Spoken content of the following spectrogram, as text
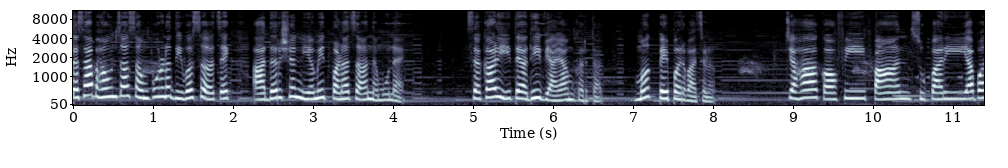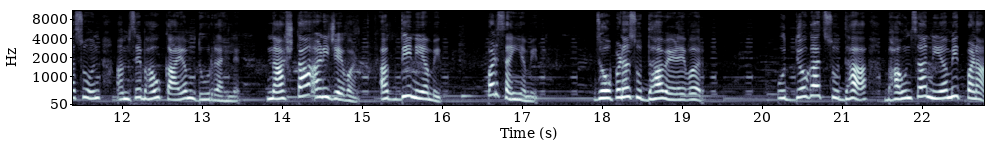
तसा भाऊंचा संपूर्ण दिवसच एक आदर्श नियमितपणाचा नमुना आहे. सकाळी ते आधी व्यायाम करतात मग पेपर वाचणं. चहा कॉफी पान सुपारी यापासून आमचे भाऊ कायम दूर राहिले. नाश्ता आणि जेवण अगदी नियमित पण संयमित. झोपणं सुद्धा वेळेवर. उद्योगात सुद्धा भाऊंचा नियमितपणा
